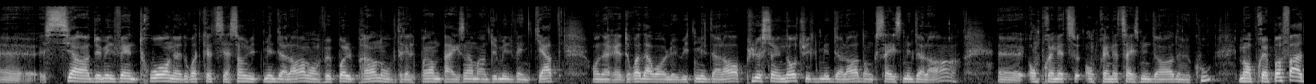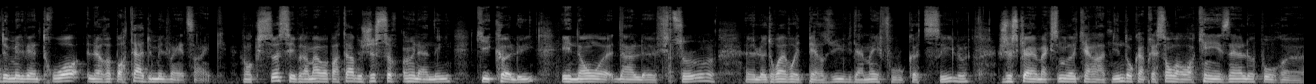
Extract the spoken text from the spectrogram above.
Euh, si en 2023, on a un droit de cotisation de 8000 dollars, mais on veut pas le prendre, on voudrait le prendre, par exemple, en 2024, on aurait droit d'avoir le 8 000 plus un autre 8 000 donc 16 000 euh, on, pourrait mettre, on pourrait mettre 16 000 d'un coup, mais on pourrait pas faire 2023, le reporter à 2025. Donc ça, c'est vraiment reportable juste sur une année qui est collée et non euh, dans le futur. Euh, le droit va être perdu, évidemment, il faut cotiser jusqu'à un maximum de 40 000. Donc après ça, on va avoir 15 ans là, pour, euh,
